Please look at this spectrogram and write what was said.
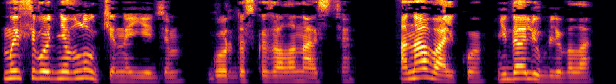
«Мы сегодня в Лукино едем», — гордо сказала Настя. Она Вальку недолюбливала.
